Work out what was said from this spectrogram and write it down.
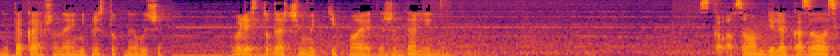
Не такая уж она и неприступная, лучше влезть туда, чем идти по этой же долине. Скала в самом деле оказалась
